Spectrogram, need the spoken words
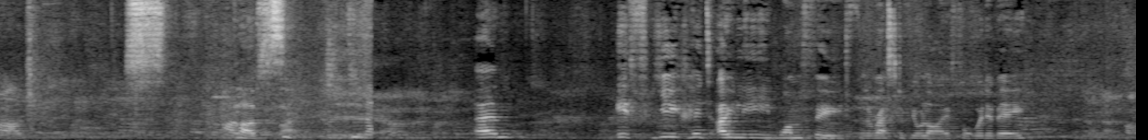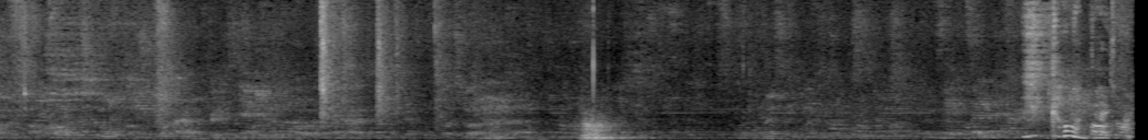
pub. Pubs. Um, if you could only eat one food for the rest of your life, what would it be? Hold take on.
